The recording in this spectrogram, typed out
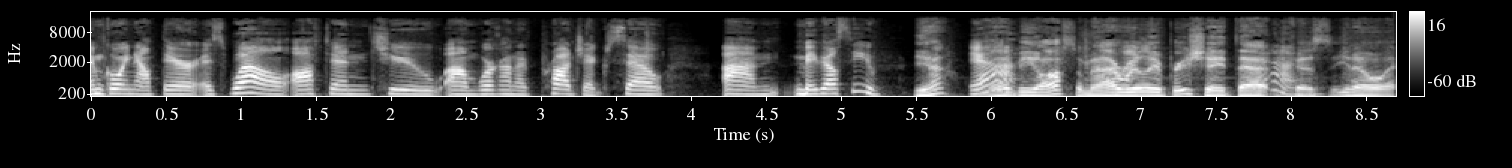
am going out there as well, often to um, work on a project. So um, maybe I'll see you. Yeah, Yeah. that'd be awesome. I really appreciate that Yeah. because you know,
